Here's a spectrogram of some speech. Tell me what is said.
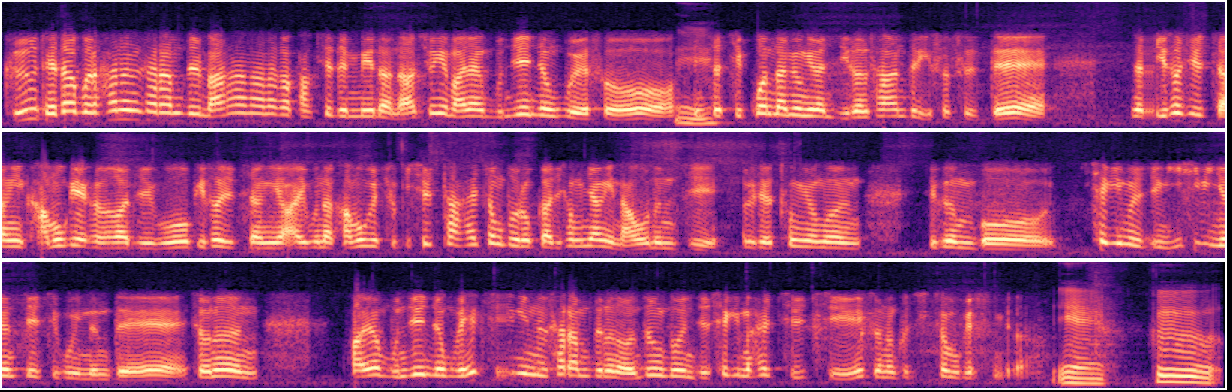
그 대답을 하는 사람들 말 하나하나가 박제됩니다. 나중에 만약 문재인 정부에서 예. 진짜 직권남용이라든지 이런 사안들이 있었을 때 비서실장이 감옥에 가가지고 비서실장이 아이고 나 감옥에 죽기 싫다 할 정도로까지 형량이 나오는지 그리고 대통령은 지금 뭐 책임을 지금 22년째 지고 있는데 저는 과연 문재인 정부의 핵심 있는 사람들은 어느 정도 이제 책임을 할지 저는 그 지켜보겠습니다. 예. 그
